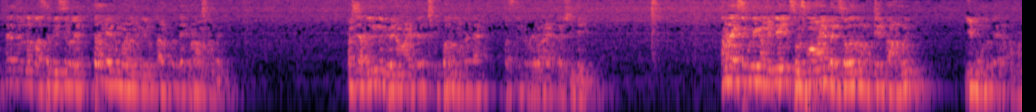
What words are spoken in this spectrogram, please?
ഇത്തരത്തിലുള്ള ബസ് സർവീസുകൾ എത്ര വേഗം വേണമെങ്കിലും നടത്തി കഴിയും പക്ഷെ അതിൽ നിന്ന് വിഭിന്നമായിട്ട് ഇപ്പൊ നമ്മളുടെ ബസ്സിന്റെ ഡ്രൈവറായിട്ടുള്ള ശരി നമ്മുടെ എക്സിക്യൂട്ടീവ് കമ്മിറ്റി സൂക്ഷ്മമായ പരിശോധന നടത്തിയിട്ടാണ് ഈ മൂന്ന് പേരെ നമ്മൾ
